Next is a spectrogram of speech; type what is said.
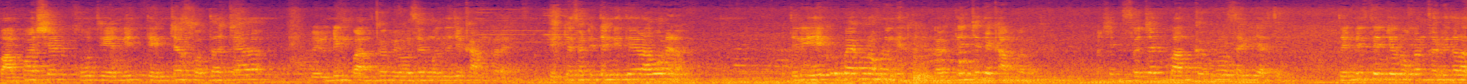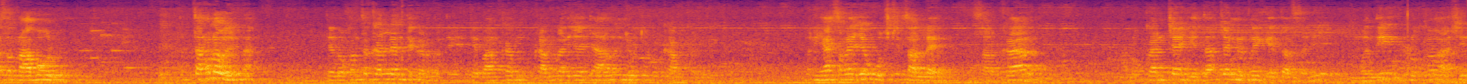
पापाशेठ खोत यांनी त्यांच्या स्वतःच्या बिल्डिंग बांधकाम व्यवसायामध्ये जे काम करायचं त्यांच्यासाठी त्यांनी ते राबवले ना. त्यांनी एक रुपया पण आपण घेतले कारण त्यांचे ते काम करत असे सजग बांधकाम व्यवसाय जे असतील त्यांनीच त्यांच्या लोकांसाठी जर असं राबवलं तर चांगलं होईल ना. त्या लोकांचं कल्याण ते करतात ते ते बांधकाम कामगार जे आहेत ते अजून जीवतोडून काम करतील पण ह्या सगळ्या ज्या गोष्टी चालल्या आहेत सरकार लोकांच्या हिताचा निर्णय घेत असताना मधी लोक असे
